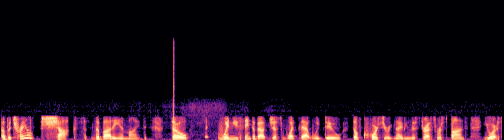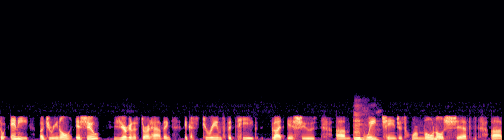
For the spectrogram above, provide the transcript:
a betrayal shocks the body and mind. So when you think about just what that would do, so of course you're igniting the stress response. Your so any adrenal issue you're going to start having extreme fatigue, gut issues, um, mm-hmm. weight changes, hormonal shifts, uh,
